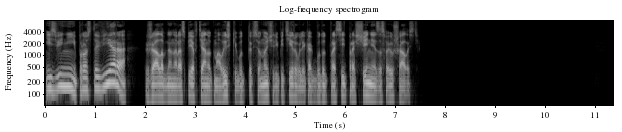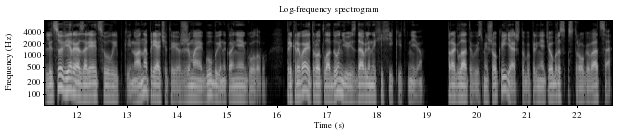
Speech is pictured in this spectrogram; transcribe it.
«Извини, просто Вера...» Жалобно нараспев тянут малышки, будто всю ночь репетировали, как будут просить прощения за свою шалость. Лицо Веры озаряется улыбкой, но она прячет ее, сжимая губы и наклоняя голову. Прикрывает рот ладонью и сдавленно хихикает в нее. Проглатываю смешок и я, чтобы принять образ строгого отца,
